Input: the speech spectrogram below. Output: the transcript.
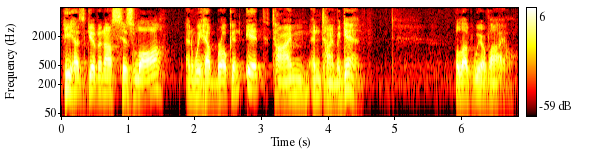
He has given us His law, and we have broken it time and time again. Beloved, we are vile.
